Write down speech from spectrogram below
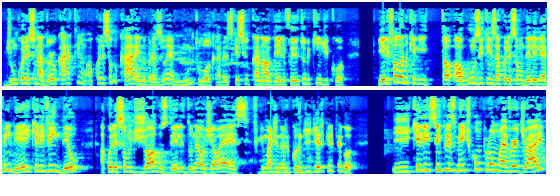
de um colecionador. O cara tem. A coleção do cara aí no Brasil é muito louca, cara. Eu esqueci o canal dele, foi o YouTube que indicou. E ele falando que ele. Alguns itens da coleção dele ele ia vender e que ele vendeu a coleção de jogos dele do Neo Geo AES. Fico imaginando quanto de dinheiro que ele pegou. E que ele simplesmente comprou um Everdrive,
